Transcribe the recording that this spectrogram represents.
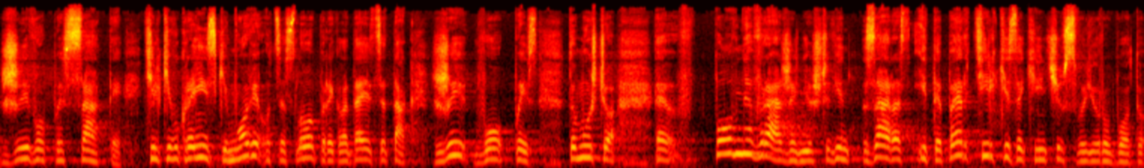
живописати. Тільки в українській мові оце слово перекладається так: живопис. Тому що е, в- повне враження, що він зараз і тепер тільки закінчив свою роботу.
